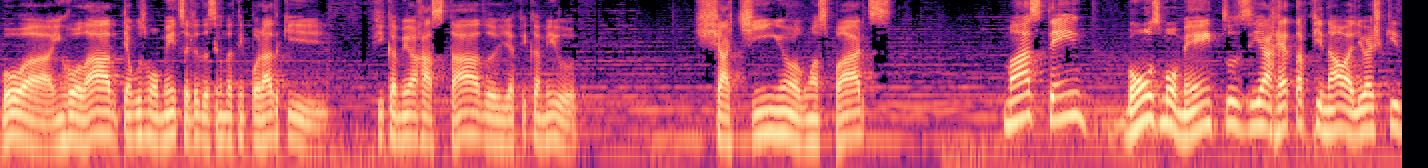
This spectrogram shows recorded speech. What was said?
boa enrolada. Tem alguns momentos ali da segunda temporada que fica meio arrastado, já fica meio chatinho algumas partes. Mas tem bons momentos e a reta final ali eu acho que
